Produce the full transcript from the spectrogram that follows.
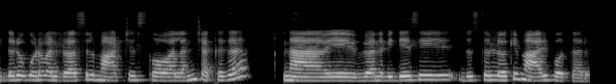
ఇద్దరు కూడా వాళ్ళ డ్రెస్సులు మార్చేసుకోవాలని చక్కగా నా మన విదేశీ దుస్తుల్లోకి మారిపోతారు.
